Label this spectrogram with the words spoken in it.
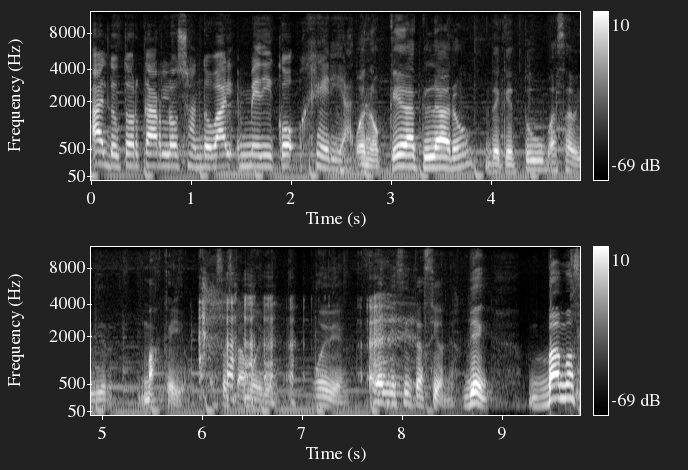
al doctor Carlos Sandoval, médico geriatra. Bueno, queda claro de que tú vas a vivir más que yo. Eso está muy bien. Muy bien. Felicitaciones. Bien, vamos a...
